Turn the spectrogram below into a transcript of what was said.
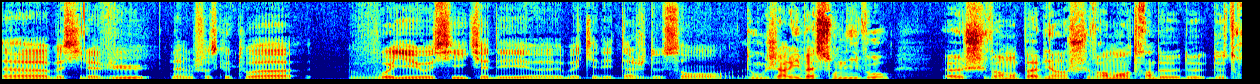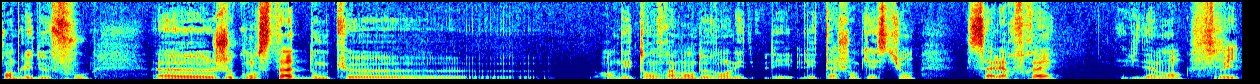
euh, parce qu'il a vu la même chose que toi. Vous voyez aussi qu'il y a des euh, bah, taches de sang Donc j'arrive à son niveau, euh, je suis vraiment pas bien, je suis vraiment en train de, trembler de fou. Euh, je constate donc, euh, en étant vraiment devant les, les- tâches en question, ça a l'air frais, évidemment. Oui.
